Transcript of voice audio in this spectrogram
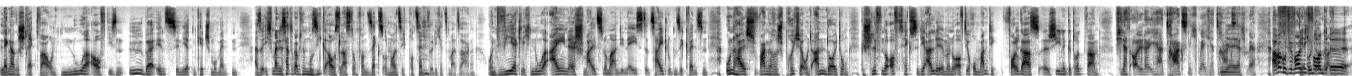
länger gestreckt war und nur auf diesen überinszenierten Kitsch-Momenten. Also ich meine, das hatte, glaube ich, eine Musikauslastung von 96 Prozent, würde ich jetzt mal sagen. Und wirklich nur eine Schmalznummer an die nächste, Zeitlupensequenzen, unheilschwangere Sprüche und Andeutungen, geschliffene Off-Texte, die alle immer nur auf die Romantik-Vollgas-Schiene gedrückt waren. Ich dachte, Alter, ich ertrag's nicht mehr, ich ertrag's Ja, nicht mehr. Aber gut, wir wollen nicht und und vorgreifen. äh,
